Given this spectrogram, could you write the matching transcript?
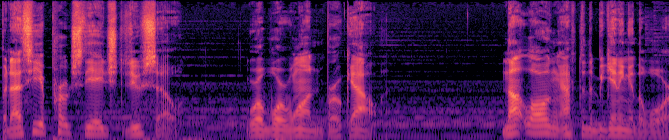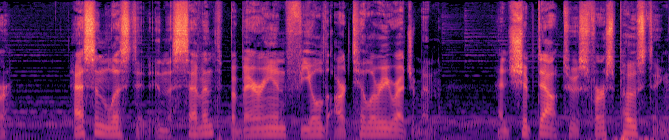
But as he approached the age to do so, World War I broke out. Not long after the beginning of the war, Hess enlisted in the 7th Bavarian Field Artillery Regiment and shipped out to his first posting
